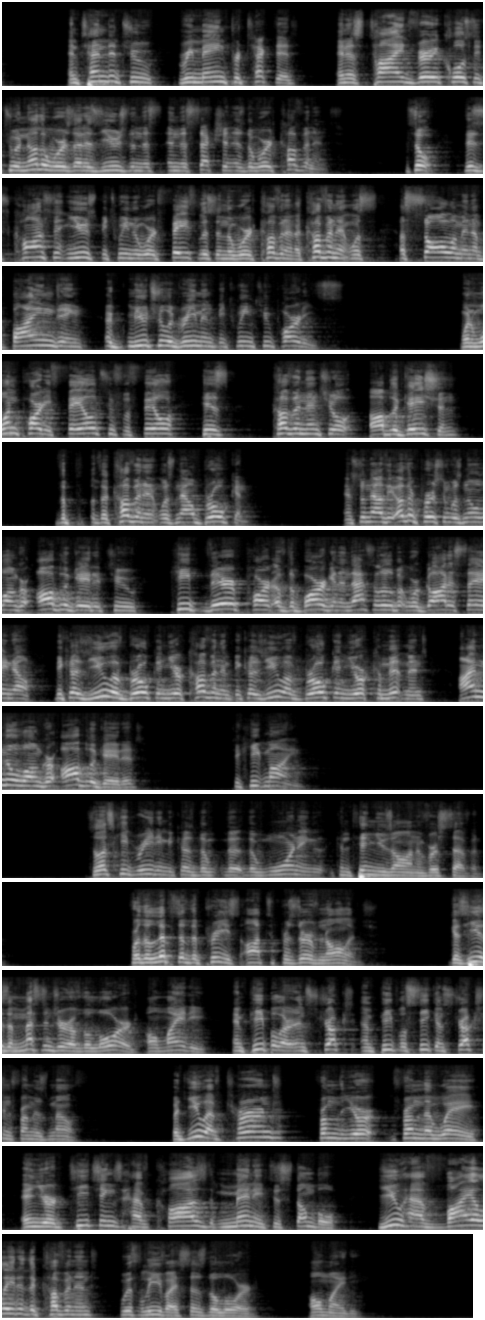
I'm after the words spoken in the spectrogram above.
intended to remain protected, and is tied very closely to another word that is used in this, in this section is the word covenant. So there's constant use between the word faithless and the word covenant. A covenant was a solemn and a binding a mutual agreement between two parties. When one party failed to fulfill his covenantal obligation, the, the covenant was now broken. And so now the other person was no longer obligated to keep their part of the bargain. And that's a little bit where God is saying now, because you have broken your covenant, because you have broken your commitment, I'm no longer obligated to keep mine. So let's keep reading because the, the, the, warning continues on in verse 7. For the lips of the priest ought to preserve knowledge, because he is a messenger of the Lord Almighty, and people are instruct and people seek instruction from his mouth. But you have turned from your from the way, and your teachings have caused many to stumble. You have violated the covenant with Levi, says the Lord Almighty.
